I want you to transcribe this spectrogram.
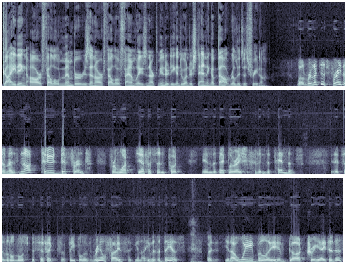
guiding our fellow members and our fellow families and our community into understanding about religious freedom? Well, religious freedom is not too different from what Jefferson put in the Declaration of Independence. It's a little more specific for people of real faith. You know, he was a deist. Yeah. But, you know, we believe God created us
